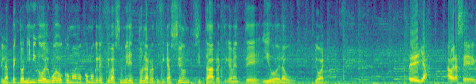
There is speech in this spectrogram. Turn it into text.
el aspecto anímico del huevo, ¿cómo, ¿cómo crees que va a asumir esto la ratificación si estaba prácticamente ido de la U? Giovanni. Eh, ya, ahora sé.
